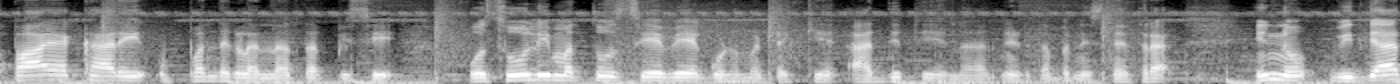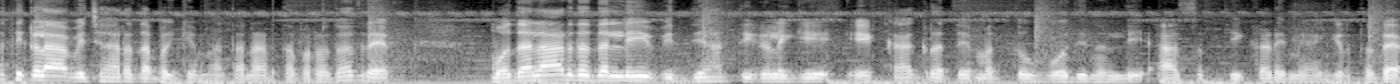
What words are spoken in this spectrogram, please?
ಅಪಾಯಕಾರಿ ಒಪ್ಪಂದಗಳನ್ನು ತಪ್ಪಿಸಿ ವಸೂಲಿ ಮತ್ತು ಸೇವೆಯ ಗುಣಮಟ್ಟಕ್ಕೆ ಆದ್ಯತೆಯನ್ನು ನೀಡ್ತಾ ಬನ್ನಿ ಸ್ನೇಹಿತರೆ. ಇನ್ನು ವಿದ್ಯಾರ್ಥಿಗಳ ವಿಚಾರದ ಬಗ್ಗೆ ಮಾತನಾಡ್ತಾ ಬರೋದಾದರೆ, ಮೊದಲಾರ್ಧದಲ್ಲಿ ವಿದ್ಯಾರ್ಥಿಗಳಿಗೆ ಏಕಾಗ್ರತೆ ಮತ್ತು ಓದಿನಲ್ಲಿ ಆಸಕ್ತಿ ಕಡಿಮೆಯಾಗಿರ್ತದೆ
